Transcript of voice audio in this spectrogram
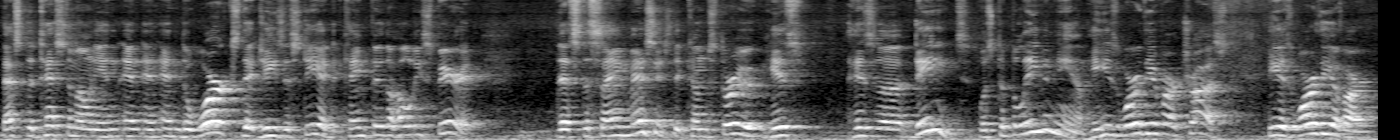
That's the testimony and, and, and, and the works that Jesus did that came through the Holy Spirit that's the same message that comes through his his uh, deeds was to believe in him. He is worthy of our trust. He is worthy of our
